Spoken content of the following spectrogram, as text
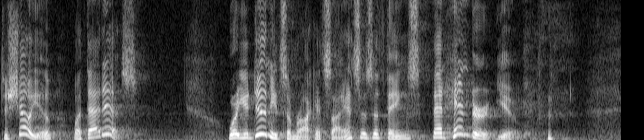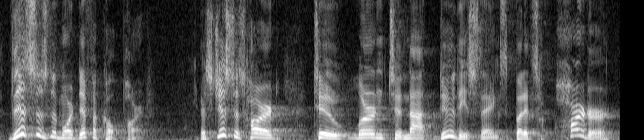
to show you what that is. Where you do need some rocket science is the things that hinder you. this is the more difficult part. It's just as hard to learn to not do these things, but it's harder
